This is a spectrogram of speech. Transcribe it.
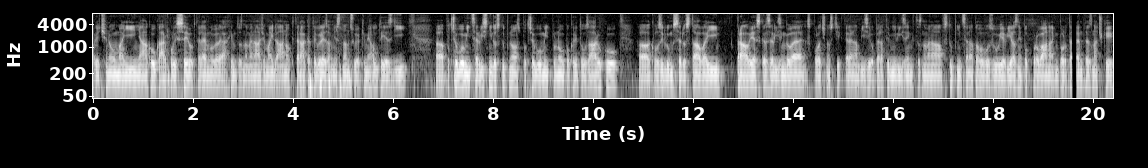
většinou mají nějakou car policy, o které mluvil Jachim, to znamená, že mají dáno, která kategorie zaměstnanců, jakými auty jezdí. Potřebují mít servisní dostupnost, potřebují mít plnou pokrytou záruku. K vozidlům se dostávají právě skrze leasingové společnosti, které nabízí operativní leasing, to znamená vstupní cena toho vozu je výrazně podporována importem té značky.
